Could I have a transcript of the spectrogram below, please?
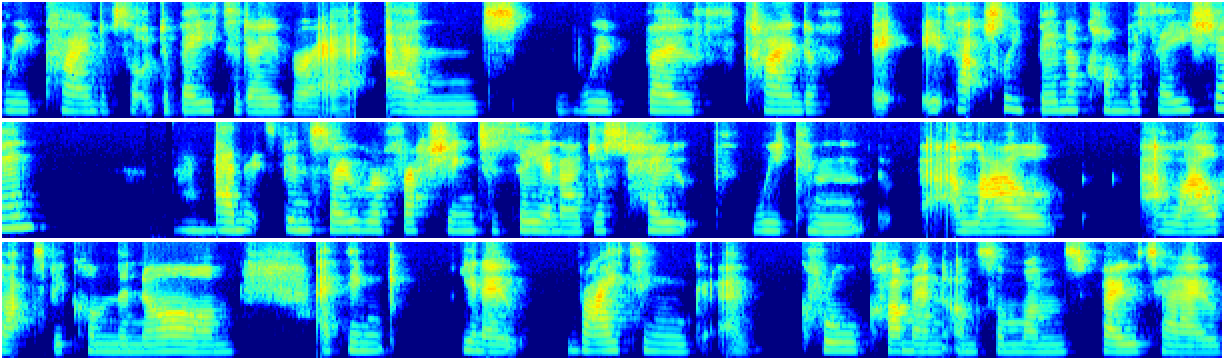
we've kind of sort of debated over it and we've both kind of it, it's actually been a conversation. Mm. and it's been so refreshing to see and i just hope we can allow allow that to become the norm. I think, you know, writing a cruel comment on someone's photo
